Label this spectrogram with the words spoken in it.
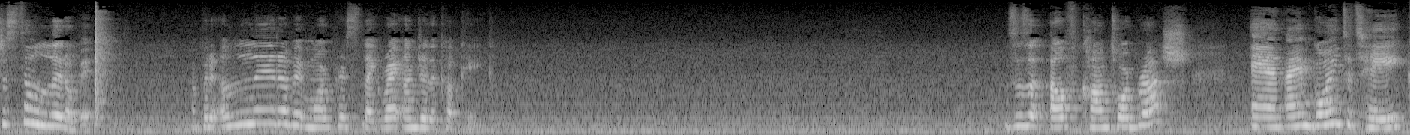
just a little bit. and put it a little bit more, like right under the cupcake. This is an e.l.f. contour brush. And I am going to take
